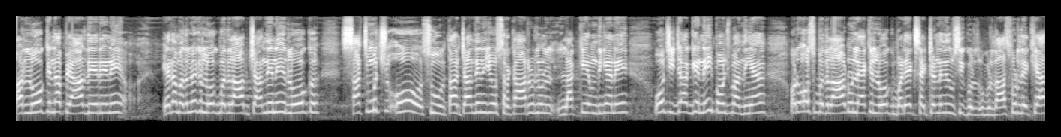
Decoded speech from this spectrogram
ਔਰ ਲੋਕ ਕਿੰਨਾ ਪਿਆਰ ਦੇ ਰਹੇ ਨੇ ਇਹਦਾ ਮਤਲਬ ਹੈ ਕਿ ਲੋਕ ਬਦਲਾਵ ਚਾਹੁੰਦੇ ਨੇ, ਲੋਕ ਸੱਚਮੁੱਚ ਉਹ ਸਹੂਲਤਾਂ ਚਾਹੁੰਦੇ ਨੇ ਜੋ ਸਰਕਾਰ ਵੱਲੋਂ ਲੱਗ ਕੇ ਆਉਂਦੀਆਂ ਨੇ, ਉਹ ਚੀਜ਼ਾਂ ਅੱਗੇ ਨਹੀਂ ਪਹੁੰਚ ਪਾਉਂਦੀਆਂ ਔਰ ਉਸ ਬਦਲਾਵ ਨੂੰ ਲੈ ਕੇ ਲੋਕ ਬੜੇ ਐਕਸਾਈਟਡ ਨੇ। ਤੁਸੀਂ ਗੁਰ- ਗੁਰਦਾਸਪੁਰ ਦੇਖਿਆ,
